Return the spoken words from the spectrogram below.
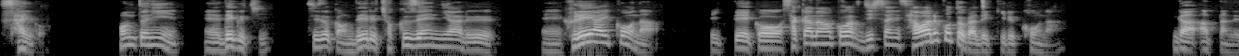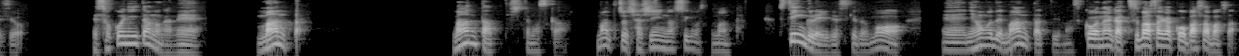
最後。本当に、出口、水族館を出る直前にある、えー、触れ合いコーナーって言って、こう、魚をこう実際に触ることができるコーナーがあったんですよ。でそこにいたのがね、マンタ。マンタって知ってますか？マンタちょっと写真載せてきますマンタ。スティングレイですけども、えー、日本語でマンタって言います。こうなんか翼がこうバサバサ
